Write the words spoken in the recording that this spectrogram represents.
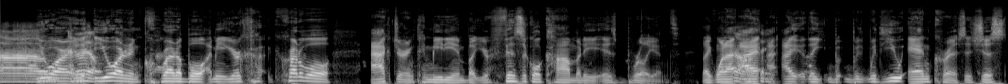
um, you are you are an incredible. I mean, you're incredible actor and comedian, but your physical comedy is brilliant. Like when Oh, I, I, I, like with you and Chris, it's just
